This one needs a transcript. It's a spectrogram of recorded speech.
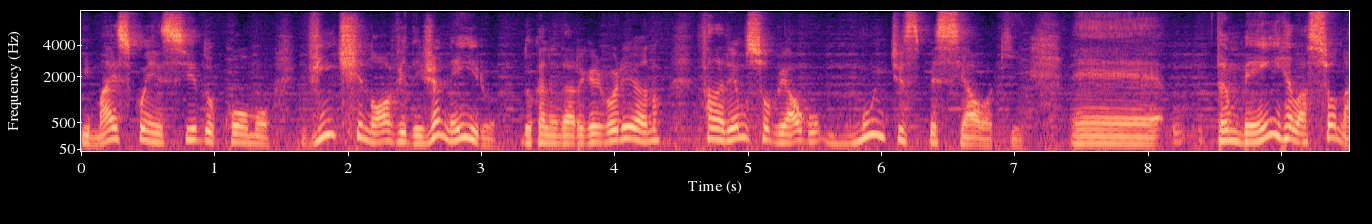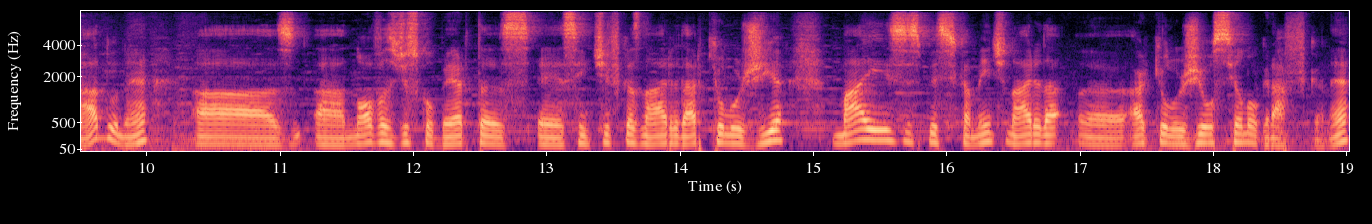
e mais conhecido como 29 de janeiro do calendário gregoriano, falaremos sobre algo muito especial aqui. É, também relacionado, né, as, novas descobertas é, científicas na área da arqueologia, mais especificamente na área da uh, arqueologia oceanográfica. Né?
